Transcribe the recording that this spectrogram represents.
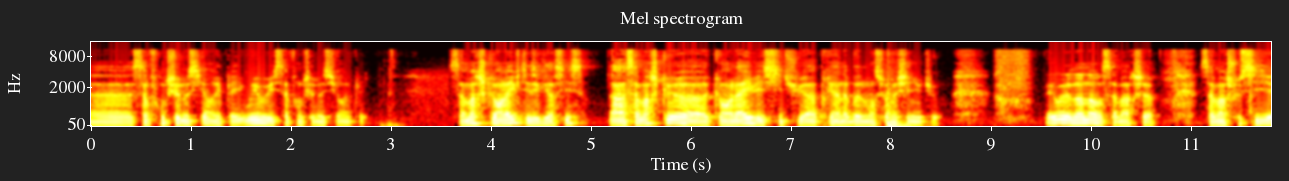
euh, ça fonctionne aussi en replay oui oui ça fonctionne aussi en replay ça marche qu'en live tes exercices? Ah ça marche que euh, qu'en live et si tu as pris un abonnement sur ma chaîne YouTube et oui, non, non, ça marche. Ça marche aussi.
